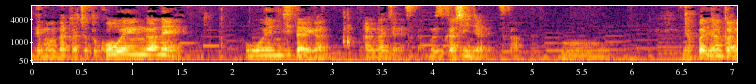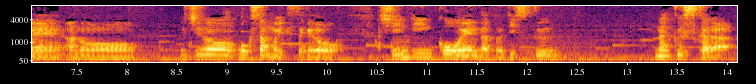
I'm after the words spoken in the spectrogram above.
でもなんかちょっと公園がね公園自体があれなんじゃないですか？難しいんじゃないですか、うん、やっぱりなんかねあのうちの奥さんも言ってたけど森林公園だとディスクなくすから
